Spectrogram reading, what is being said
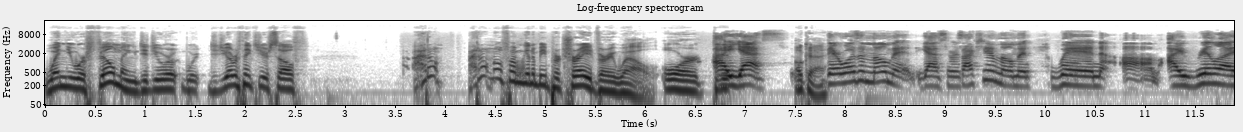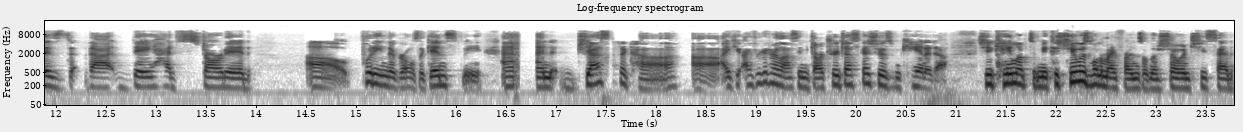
when you were filming, did you were, did you ever think to yourself, I don't I don't know if I'm going to be portrayed very well, or I uh, yes. Okay. There was a moment. Yes, there was actually a moment when um, I realized that they had started uh, putting the girls against me. And, and Jessica, uh, I, I, forget her last name, dark hair Jessica, she was from Canada. She came up to me because she was one of my friends on the show and she said,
